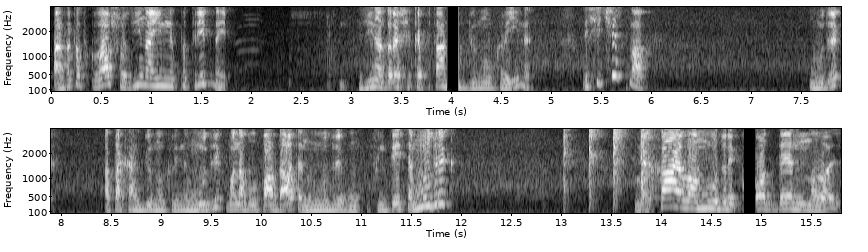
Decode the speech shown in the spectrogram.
А тата сказав, що Зіна їм не потрібний. Зіна, до речі, капітан збірної України. Якщо чесно. Мудрик. Атака збірної України. Мудрик. Можна було пас давати, але Мудрик фінтиться. Мудрик! Михайло Мудрик 1-0.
